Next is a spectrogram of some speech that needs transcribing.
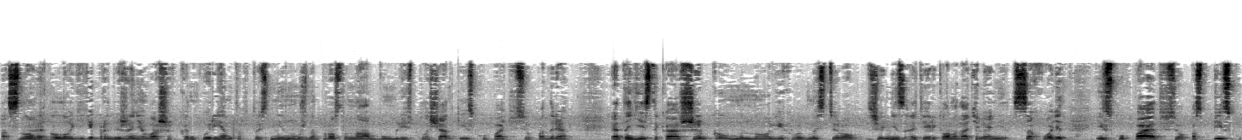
основе логики продвижения ваших конкурентов. То есть не нужно просто на обум лезть площадки и скупать все подряд. Это есть такая ошибка у многих веб-мастеров, эти рекламодатели, они заходят и скупают все по списку.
